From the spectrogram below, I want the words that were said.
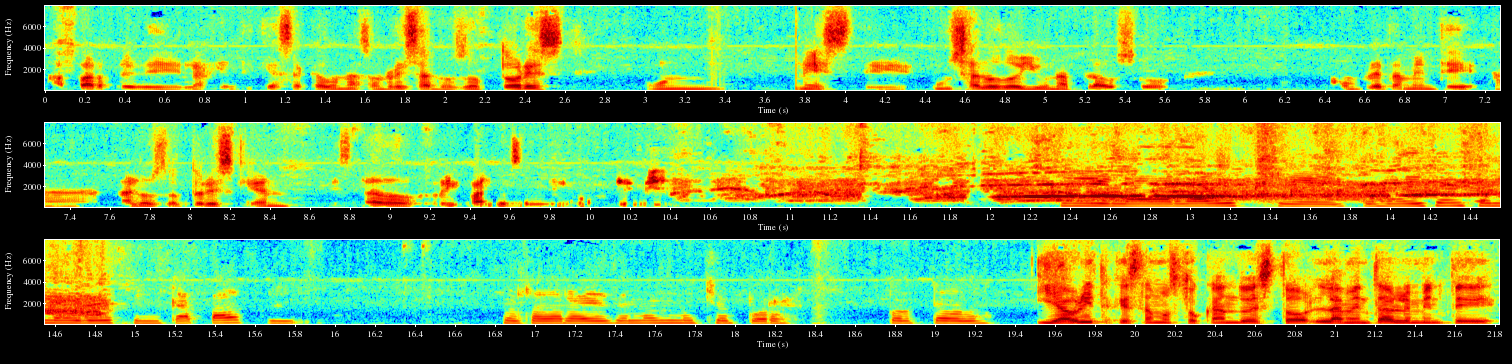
aparte de la gente que ha sacado una sonrisa a los doctores, un, este, un saludo y un aplauso completamente a, los doctores que han estado rifándose. Sí, la verdad es que, como dicen, son héroes sin capas y los agradecemos mucho por, por todo. Y ahorita que estamos tocando esto, lamentablemente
